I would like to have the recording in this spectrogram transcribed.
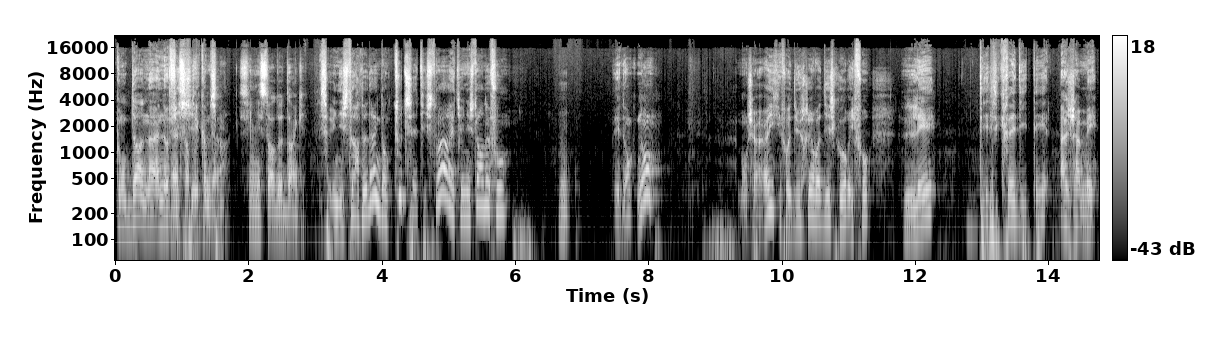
qu'on donne à un officier comme ça. C'est une histoire de dingue. C'est une histoire de dingue. Donc toute cette histoire est une histoire de fou. Mm. Et donc non, mon cher Eric, il faut durcir votre discours. Il faut les discréditer à jamais.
